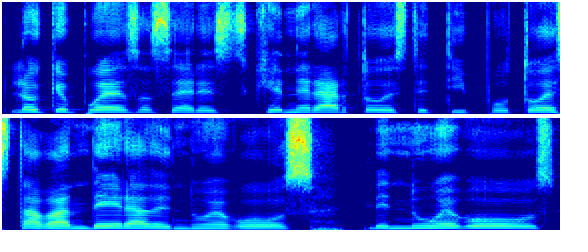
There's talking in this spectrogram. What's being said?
lo que puedes hacer es generar todo este tipo, toda esta bandera de nuevos, de nuevos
